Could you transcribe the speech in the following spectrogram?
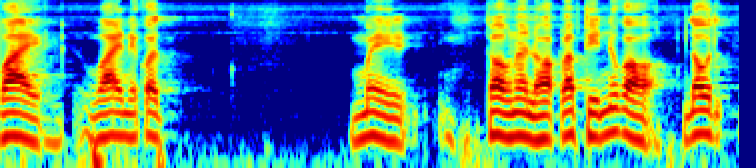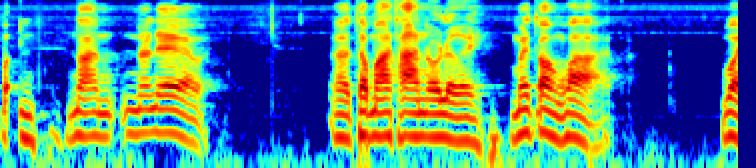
ไหว้ไหว้เนี่ยก็ไม่ต้องนั่นหรอกรับถินก็เรานานนั่นแหละธรรมาทานเราเลย ไม่ต้องว่าว่า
